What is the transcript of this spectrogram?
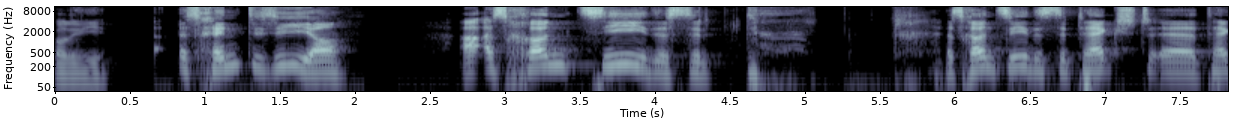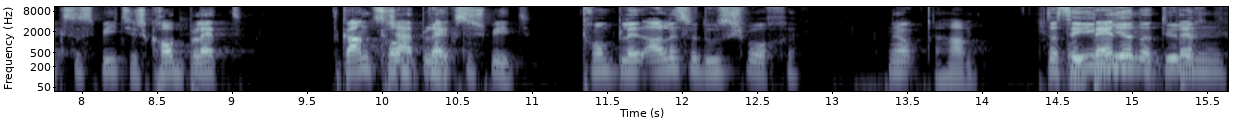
Oder wie? Es könnte sein, ja. Ah, es könnte sein, dass der. es könnte sein, dass der Text, äh, Text to Speech ist komplett. Der ganze Chat Komplett. Text to Speech. Komplett alles wird ausgesprochen. Ja. Aha. Das sehen wir natürlich, dann-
